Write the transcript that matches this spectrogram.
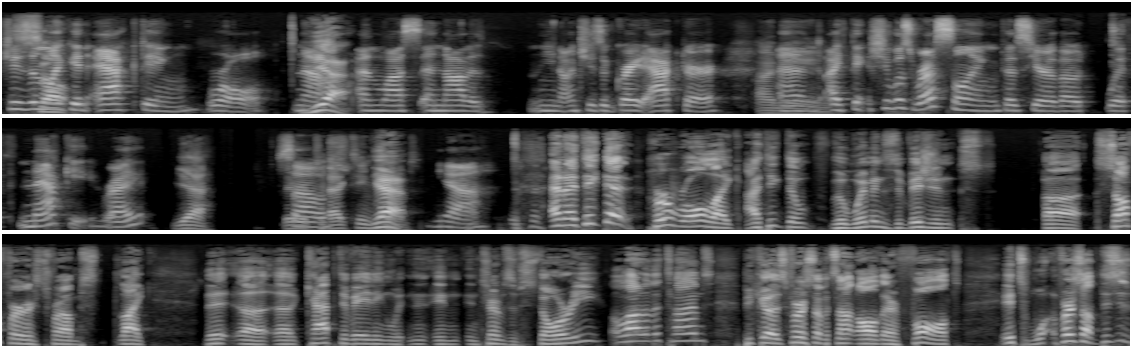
She's in So- like an acting role now. Yeah. And less and not as you know, and she's a great actor. I mean, and I think she was wrestling this year though with Nikki, right? yeah. They So were tag team Yeah. champs. yeah. And I think that her role, like, I think the the women's division uh, suffers from like the uh, uh, captivating with- in in terms of story a lot of the times because first off, it's not all their fault. It's first off, this is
